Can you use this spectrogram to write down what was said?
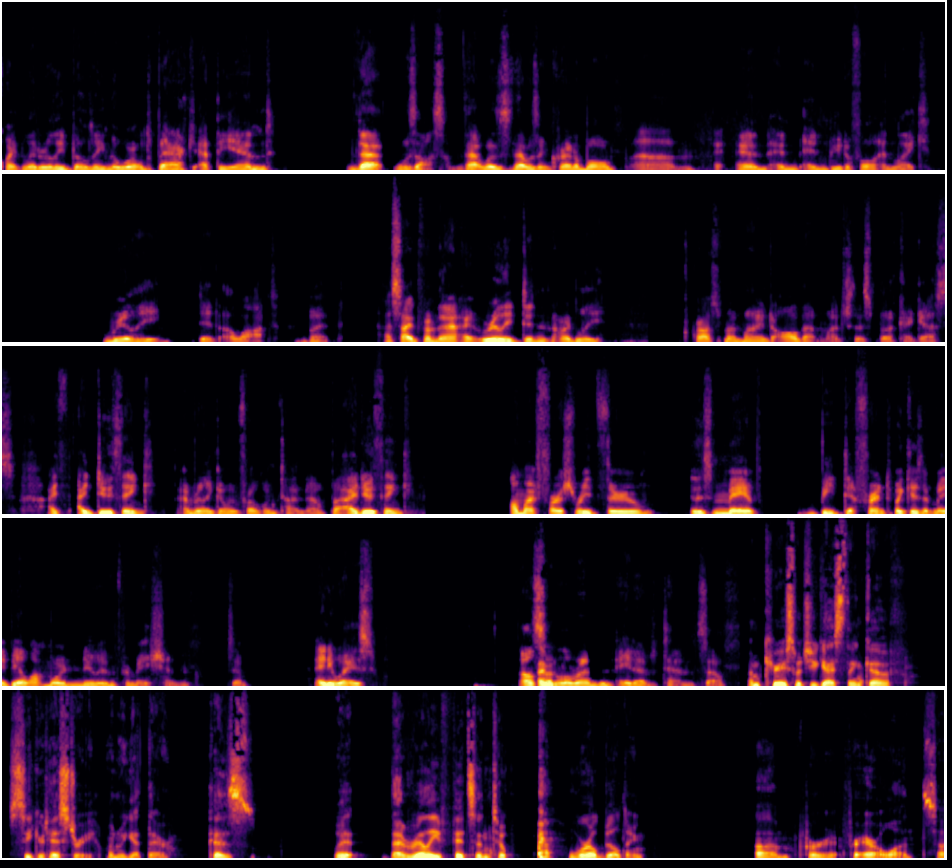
quite literally building the world back at the end that was awesome. That was that was incredible um and and and beautiful and like really did a lot. But aside from that i really didn't hardly cross my mind all that much this book i guess. I i do think i'm really going for a long time now but i do think on my first read through this may be different because it may be a lot more new information. So, anyways, I'll I'm- settle around an eight out of ten. So, I'm curious what you guys think of Secret History when we get there, because that really fits into world building um, for for Era One. So,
